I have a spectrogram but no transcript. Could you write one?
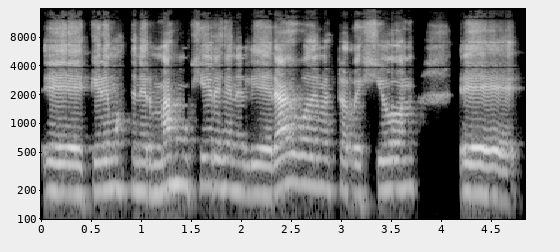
Eh, queremos tener más mujeres en el liderazgo de nuestra región. Eh,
